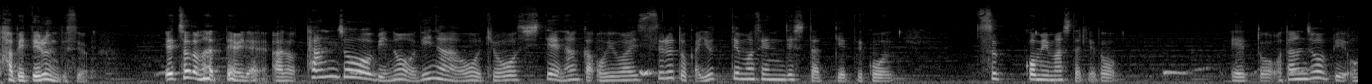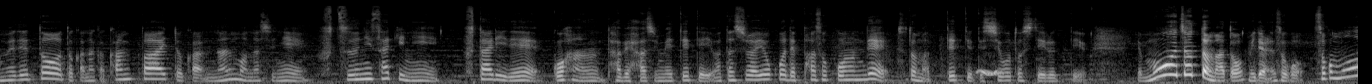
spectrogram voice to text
食べてるんですよ。えちょっと待ってみたいな。あの誕生日のディナーを今日してなんかお祝いするとか言ってませんでしたっけってこう突っ込みましたけどえーと、お誕生日おめでとうとかなんか乾杯とか何もなしに普通に先に2人でご飯食べ始めてて私は横でパソコンで「ちょっと待って」って言って仕事してるっていう「いもうちょっと待とう」みたいなそこ。そこも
